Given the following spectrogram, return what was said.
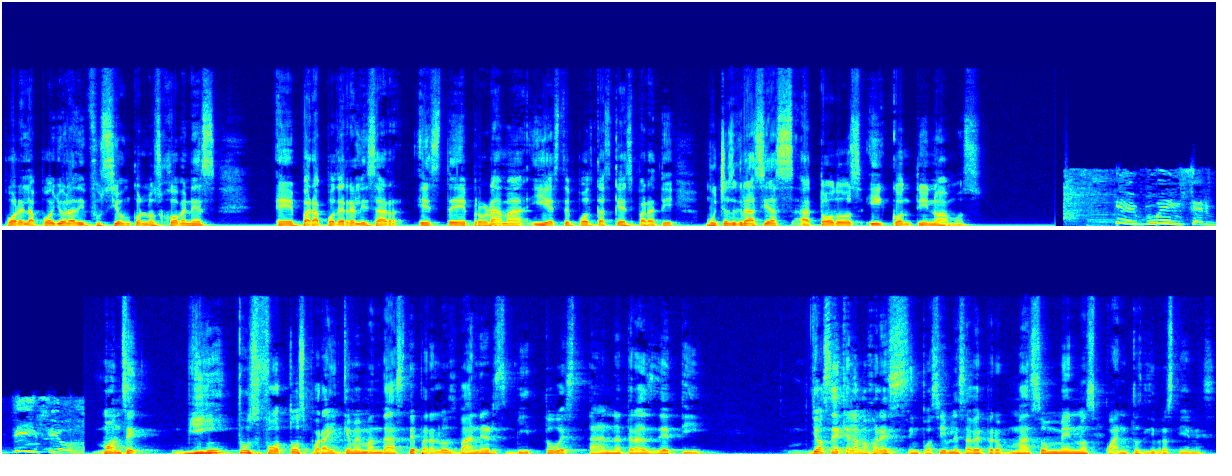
por el apoyo a la difusión con los jóvenes eh, para poder realizar este programa y este podcast que es para ti. Muchas gracias a todos y continuamos. ¡Qué buen servicio! Monse, vi tus fotos por ahí que me mandaste para los banners, vi tu stand atrás de ti. Yo sé que a lo mejor es imposible saber, pero más o menos cuántos libros tienes.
